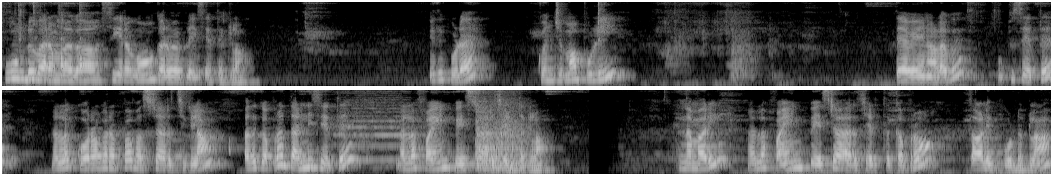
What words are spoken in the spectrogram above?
பூண்டு வரமிளகா சீரகம் கருவேப்பிலை சேர்த்துக்கலாம். இது கூட கொஞ்சமாக புளி தேவையான அளவு உப்பு சேர்த்து நல்லா குறவரப்பாக ஃபஸ்ட்டு அரைச்சிக்கலாம். அதுக்கப்புறம் தண்ணி சேர்த்து நல்லா ஃபைன் பேஸ்ட்டாக அரைச்சி எடுத்துக்கலாம். இந்த மாதிரி நல்லா ஃபைன் பேஸ்ட்டாக அரைச்சி எடுத்ததுக்கப்புறம் தாளிப்பு போட்டுக்கலாம்.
